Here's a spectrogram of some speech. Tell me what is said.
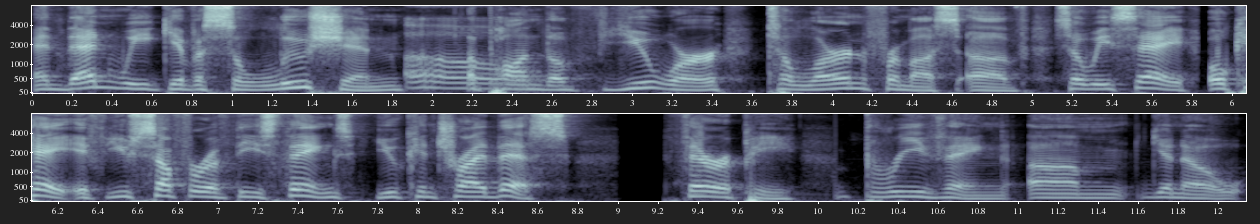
And then we give a solution Oh. upon the viewer to learn from us of. So we say, Okay, if you suffer of these things, you can try this therapy, breathing, um, you know,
